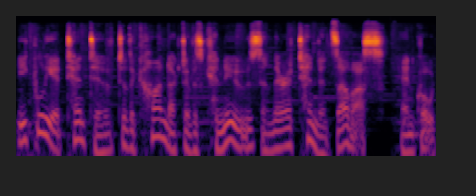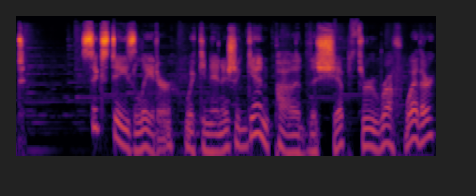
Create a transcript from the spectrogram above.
equally attentive to the conduct of his canoes and their attendance of us. End quote. Six days later, Wickaninnish again piloted the ship through rough weather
